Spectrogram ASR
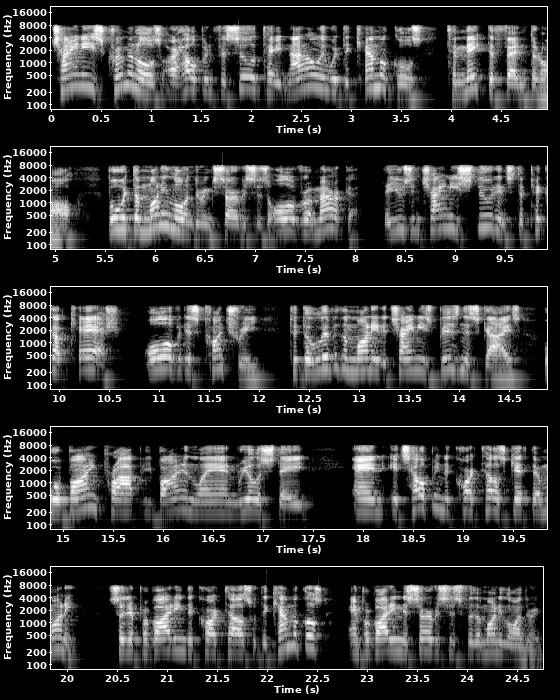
Chinese criminals are helping facilitate not only with the chemicals to make the fentanyl, but with the money laundering services all over America. They're using Chinese students to pick up cash all over this country to deliver the money to Chinese business guys who are buying property, buying land, real estate, and it's helping the cartels get their money. So they're providing the cartels with the chemicals and providing the services for the money laundering.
